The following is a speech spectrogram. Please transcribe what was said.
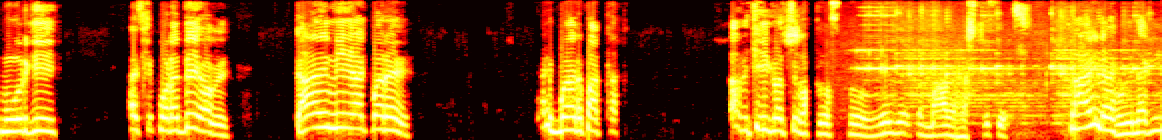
মুরগি। আজকে পড়াতেই হবে। তাই নিয়ে একবারে একবারে পাক্কা আমি কি করছি দোস্ত এই যে একটা মাল হাসতেছে। তাই না? ওই নাকি?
